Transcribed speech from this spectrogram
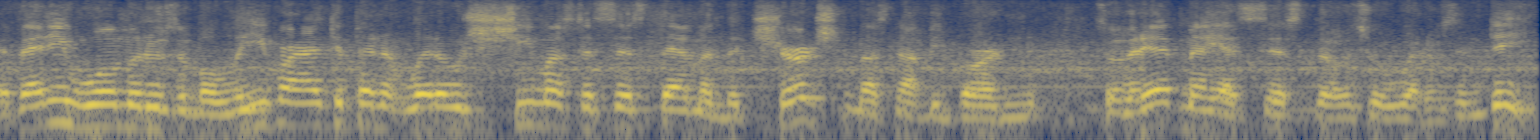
If any woman who's a believer has dependent widows, she must assist them, and the church must not be burdened, so that it may assist those who are widows indeed.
